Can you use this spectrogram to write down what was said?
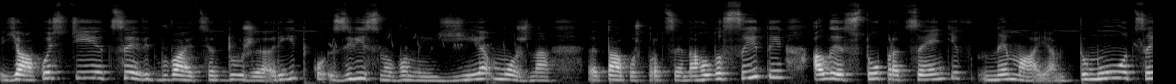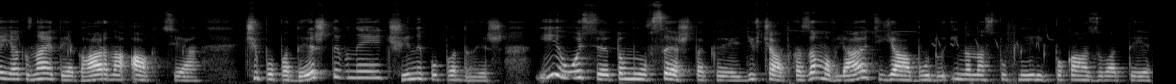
якості. Це відбувається дуже рідко. Звісно, вони є, можна е, також про це наголосити, але 100% немає. Тому це, як знаєте, як гарна акція. Чи попадеш ти в неї, чи не попадеш. І ось е, тому все ж таки дівчатка замовляють. Я буду і на наступний рік показувати,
